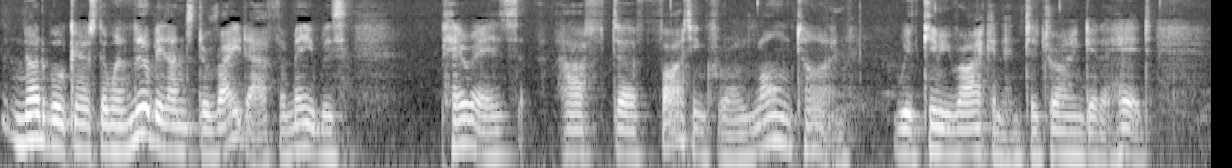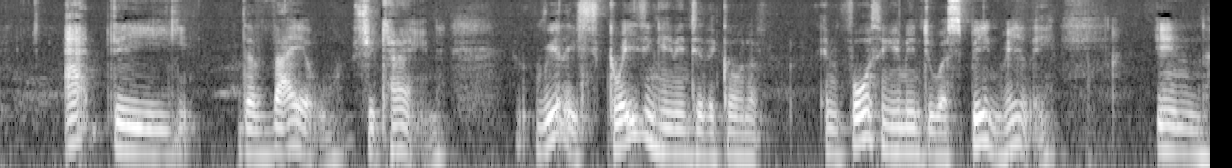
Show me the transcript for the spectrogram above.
notable occurrence that went a little bit under the radar for me was Perez after fighting for a long time with Kimi Raikkonen to try and get ahead at the the Vale chicane, really squeezing him into the corner and forcing him into a spin really in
